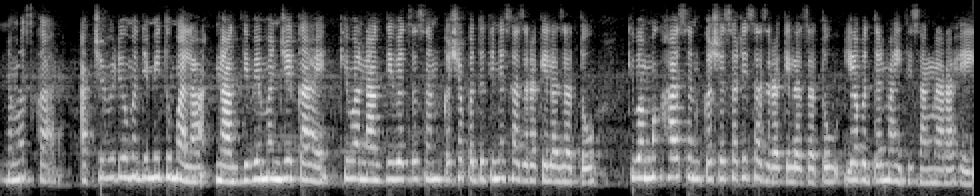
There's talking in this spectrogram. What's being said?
नमस्कार. आजच्या व्हिडिओमध्ये मी तुम्हाला नागदिवे म्हणजे काय किंवा नागदिव्याचा सण कशा पद्धतीने साजरा केला जातो किंवा मग हा सण कशासाठी साजरा केला जातो याबद्दल माहिती सांगणार आहे.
